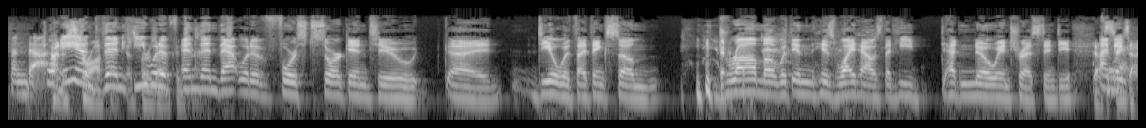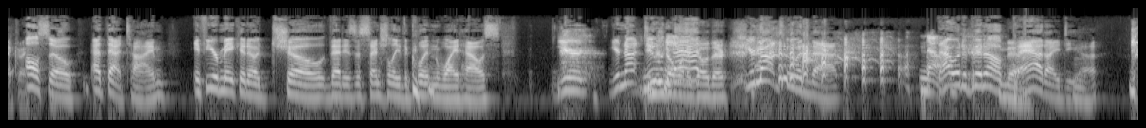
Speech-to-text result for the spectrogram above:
been bad Catastrophic and then he would have, and then that would have forced Sorkin to uh, deal with, I think, some drama within his White House that he had no interest in. De- I Yes, mean, exactly. also at that time, if you're making a show that is essentially the Clinton White House, you're you're not doing you don't wanna go there. You're not doing that. no That would have been a bad idea.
